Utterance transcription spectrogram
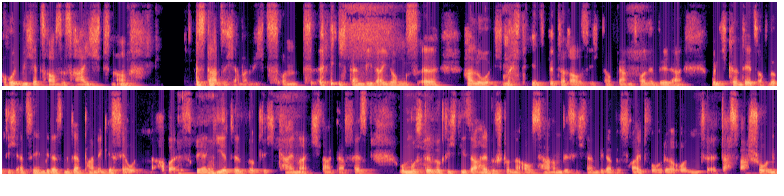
holt mich jetzt raus, es reicht. Ne? Es tat sich aber nichts. Und ich dann wieder, Jungs, äh, hallo, ich möchte jetzt bitte raus. Ich glaube, wir haben tolle Bilder. Und ich könnte jetzt auch wirklich erzählen, wie das mit der Panik ist hier unten. Aber es reagierte wirklich keiner. Ich lag da fest und musste wirklich diese halbe Stunde ausharren, bis ich dann wieder befreit wurde. Und äh, das war schon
